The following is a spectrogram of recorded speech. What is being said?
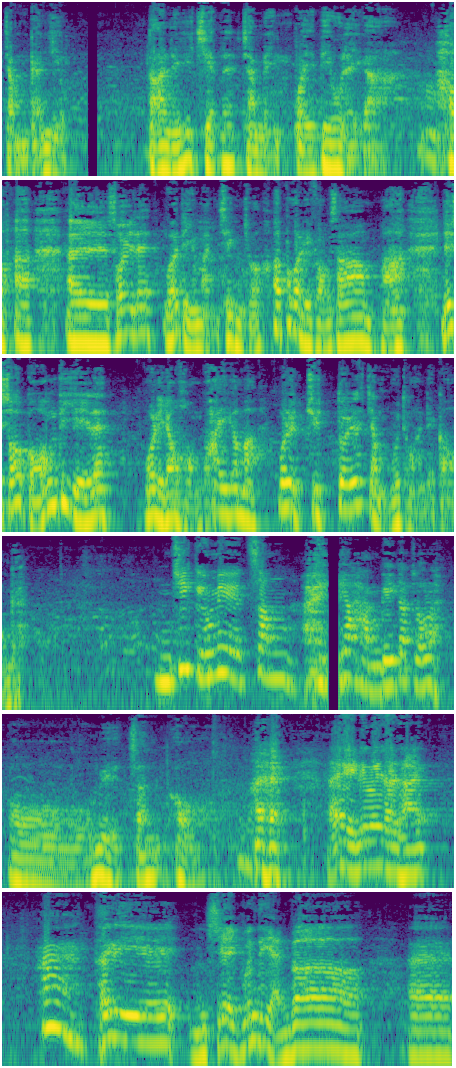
就唔緊要，但係你呢隻咧就係名貴錶嚟㗎，係嘛？誒、所以咧我一定要問清楚。啊，不過你放心嚇、啊你所講啲嘢咧，我哋有行規㗎嘛，我哋絕對咧就唔會同人哋講嘅。唔知叫咩真？唉，一下唔記得咗啦。哦，咩真？哦，唉，呢位太太，唉，睇你唔似係本地人噃。誒、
